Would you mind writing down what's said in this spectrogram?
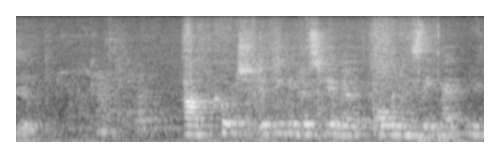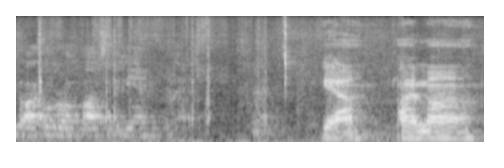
You're. Um, Coach, if you can just give an opening statement, your thought, overall thoughts of the game. Yeah, I'm uh,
